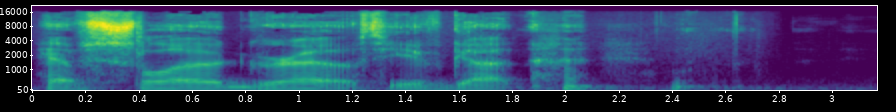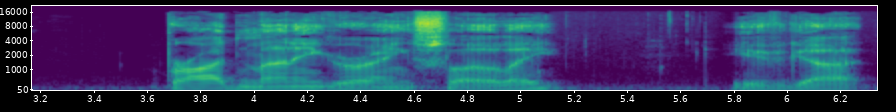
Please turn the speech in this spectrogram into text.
have slowed growth. You've got broad money growing slowly. You've got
